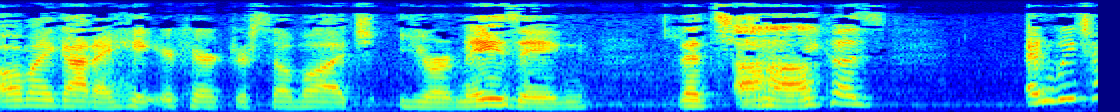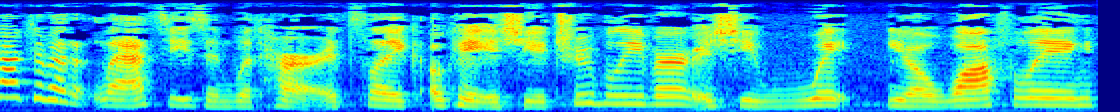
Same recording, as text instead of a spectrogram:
oh my god, I hate your character so much, you're amazing, that's. Uh-huh. Because, and we talked about it last season with her. It's like, okay, is she a true believer? Is she, wa- you know, waffling?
